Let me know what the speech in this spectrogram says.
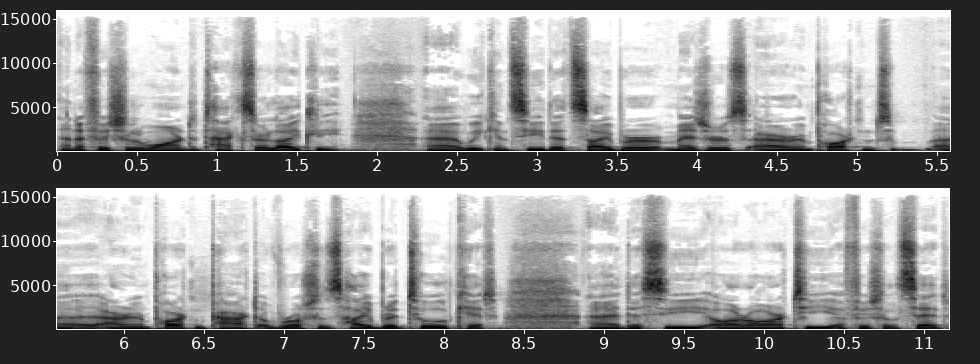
An official warned attacks are likely. Uh, we can see that cyber measures are important uh, are an important part of Russia's hybrid toolkit. Uh, the CRRT official said.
